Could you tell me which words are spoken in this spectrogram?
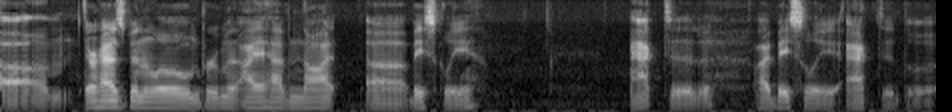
Um, there has been a little improvement. I have not uh, basically acted. I basically acted the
